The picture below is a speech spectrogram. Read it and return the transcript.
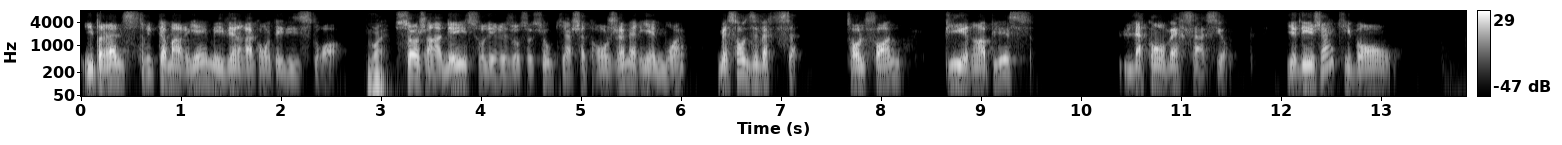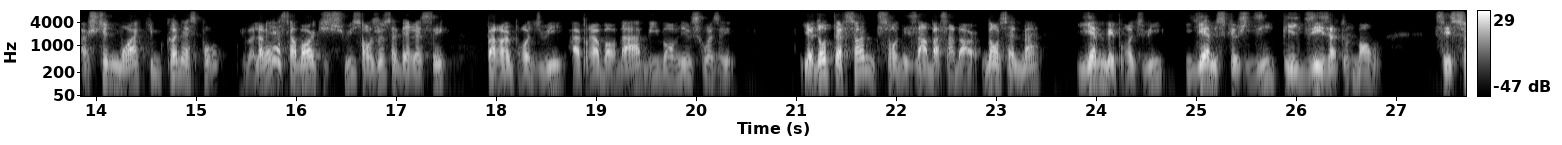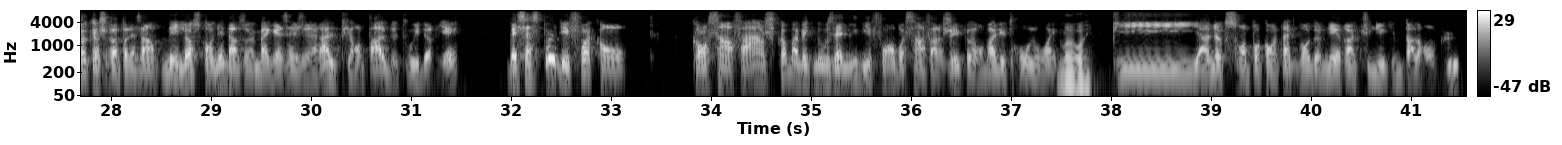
ils prennent strictement rien, mais ils viennent raconter des histoires. Ouais. Ça, j'en ai sur les réseaux sociaux qui achèteront jamais rien de moi, mais sont divertissants, sont le fun, puis ils remplissent la conversation. Il y a des gens qui vont acheter de moi, qui me connaissent pas, qui veulent rien savoir qui je suis, sont juste intéressés par un produit prix abordable, ils vont venir me choisir. Il y a d'autres personnes qui sont des ambassadeurs. Non seulement ils aiment mes produits, ils aiment ce que je dis, puis ils le disent à tout le monde. C'est ça que je représente. Mais lorsqu'on est dans un magasin général, puis on parle de tout et de rien, ben ça se peut des fois qu'on qu'on s'enfarge. Comme avec nos amis, des fois, on va s'enfarger, puis on va aller trop loin. Ouais, ouais. Puis il y en a qui seront pas contents, qui vont devenir rancuniers, qui me parleront plus.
